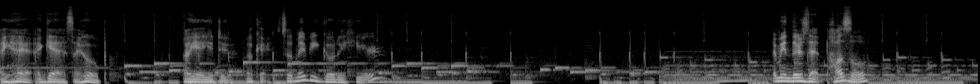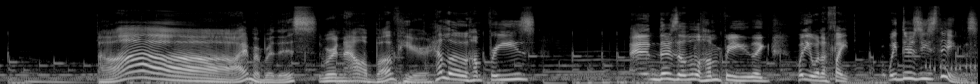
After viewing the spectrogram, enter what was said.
I, I guess, I hope. Oh yeah, you do. Okay, so maybe go to here. I mean, there's that puzzle. Ah, I remember this. We're now above here. Hello, Humphreys. And there's a little Humphrey, like, what do you want to fight? Wait, there's these things.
